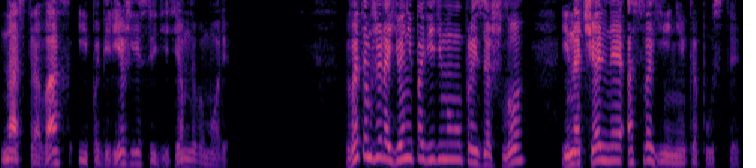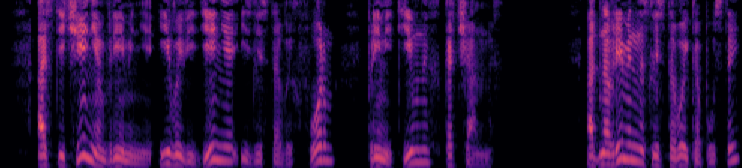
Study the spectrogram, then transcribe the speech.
на островах и побережье Средиземного моря. В этом же районе, по-видимому, произошло и начальное освоение капусты, а с течением времени и выведение из листовых форм примитивных качанных. Одновременно с листовой капустой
